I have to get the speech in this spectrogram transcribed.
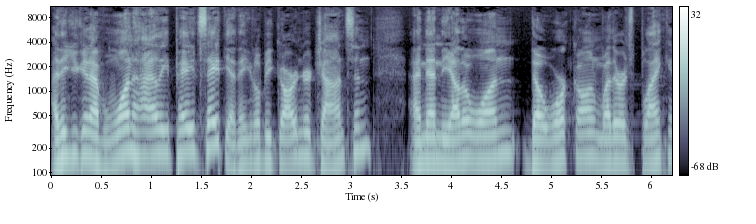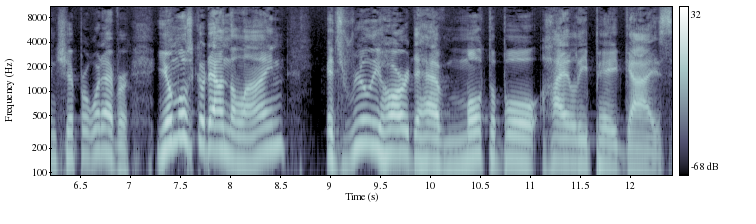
I think you can have one highly paid safety. I think it'll be Gardner Johnson. And then the other one they'll work on, whether it's Blankenship or whatever. You almost go down the line it's really hard to have multiple highly paid guys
